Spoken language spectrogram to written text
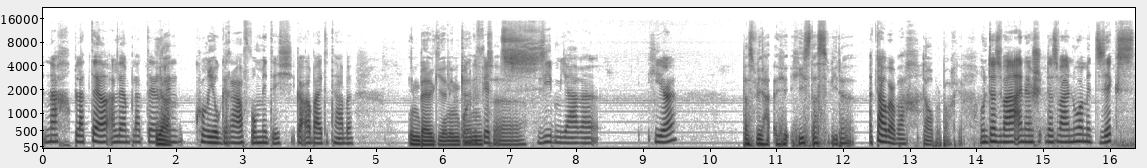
nach Platel, Alain Platel, Ja. ein Choreograf, womit ich gearbeitet habe, In Belgien, in Gent. ungefähr Äh, sieben Jahre hier, das, wie hi- hieß das wieder? Tauberbach. Dauberbach, ja. Und das war eine, das war nur mit sechs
